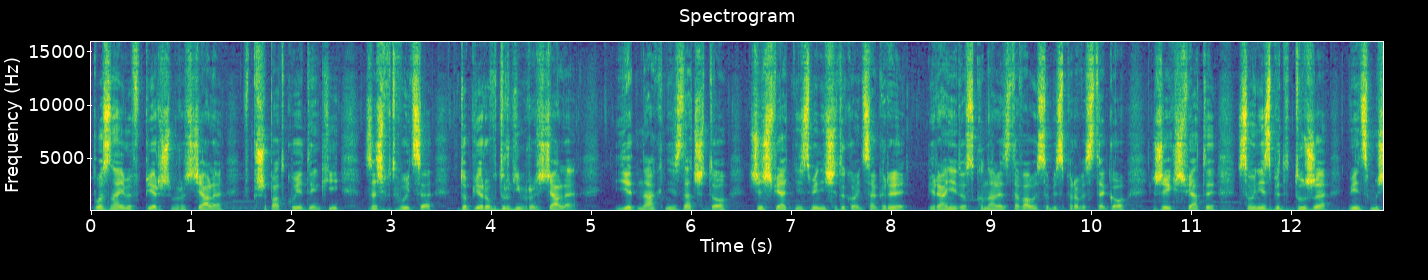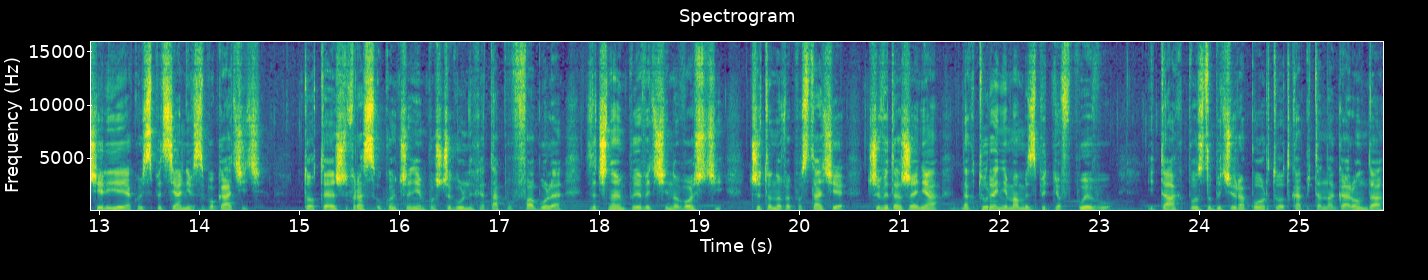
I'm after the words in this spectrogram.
poznajemy w pierwszym rozdziale, w przypadku jedynki, zaś w dwójce dopiero w drugim rozdziale. Jednak nie znaczy to, że świat nie zmieni się do końca gry. Piranie doskonale zdawały sobie sprawę z tego, że ich światy są niezbyt duże, więc musieli je jakoś specjalnie wzbogacić. To też wraz z ukończeniem poszczególnych etapów w fabule zaczynają pojawiać się nowości, czy to nowe postacie, czy wydarzenia, na które nie mamy zbytnio wpływu. I tak po zdobyciu raportu od kapitana Garonda,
